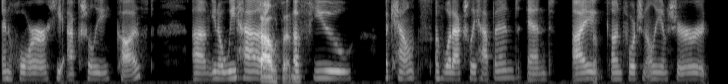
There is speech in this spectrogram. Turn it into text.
and horror he actually caused. Um, you know, we have thousands. a few accounts of what actually happened, and I That's- unfortunately am sure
